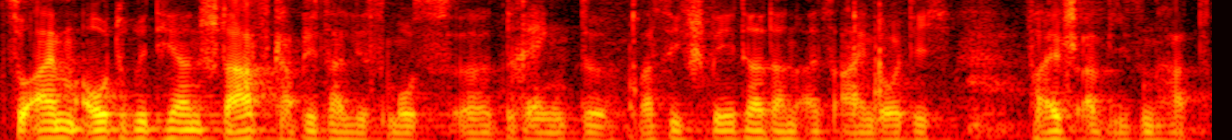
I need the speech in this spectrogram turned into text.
zu einem autoritären Staatskapitalismus äh, drängte, was sich später dann als eindeutig falsch erwiesen hat.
